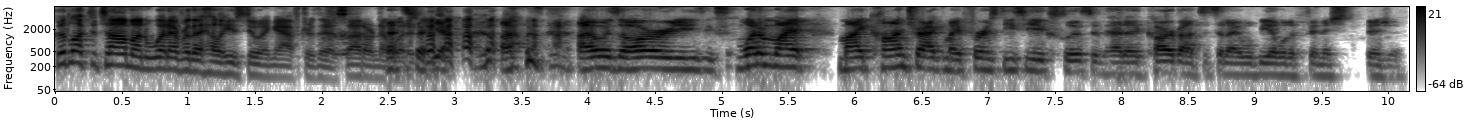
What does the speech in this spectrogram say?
"Good luck to Tom" on whatever the hell he's doing after this. I don't know what it is. right. Yeah, I was I was already one of my my contract, my first DC exclusive had a carve out that said I will be able to finish Vision.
